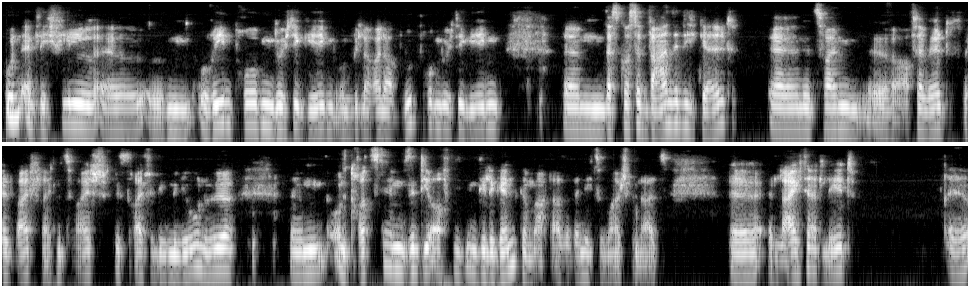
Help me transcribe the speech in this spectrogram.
unendlich viel äh, Urinproben durch die Gegend und mittlerweile auch Blutproben durch die Gegend. Ähm, das kostet wahnsinnig Geld. Äh, eine zwei, äh, auf der Welt weltweit vielleicht eine zwei bis dreistellige Millionenhöhe. Ähm, und trotzdem sind die oft nicht intelligent gemacht. Also wenn ich zum Beispiel als äh, Leichtathlet äh,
